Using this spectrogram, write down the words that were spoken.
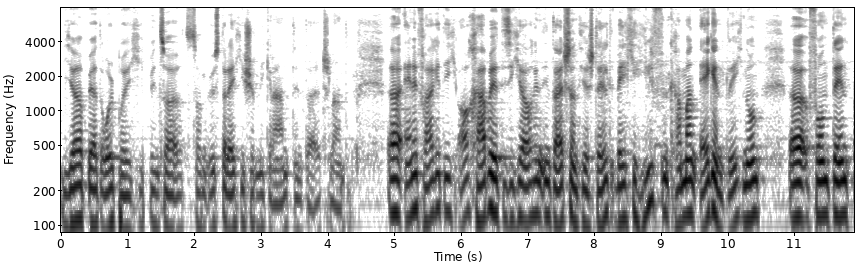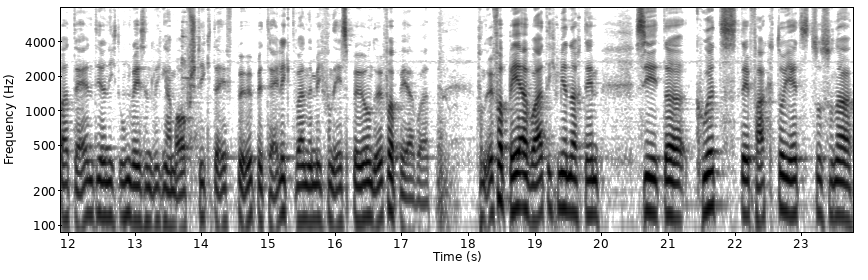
Ja, Bert Olbrich, ich bin sozusagen österreichischer Migrant in Deutschland. Äh, eine Frage, die ich auch habe, die sich ja auch in Deutschland hier stellt, welche Hilfen kann man eigentlich nun äh, von den Parteien, die ja nicht unwesentlich am Aufstieg der FPÖ beteiligt waren, nämlich von SPÖ und ÖVP erwarten? Von ÖVP erwarte ich mir, nachdem sie der Kurz de facto jetzt zu so einer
